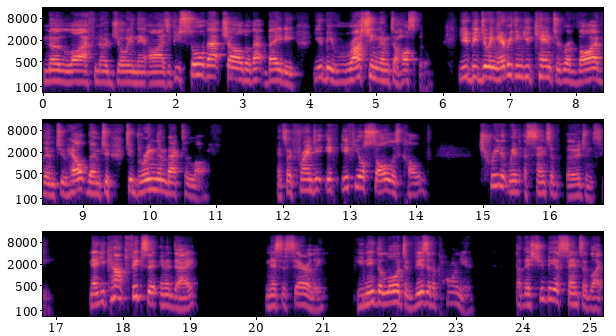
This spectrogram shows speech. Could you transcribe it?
no life, no joy in their eyes. If you saw that child or that baby, you'd be rushing them to hospital. You'd be doing everything you can to revive them, to help them, to, to bring them back to life. And so, friend, if, if your soul is cold, treat it with a sense of urgency. Now, you can't fix it in a day necessarily, you need the Lord to visit upon you. But there should be a sense of like,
